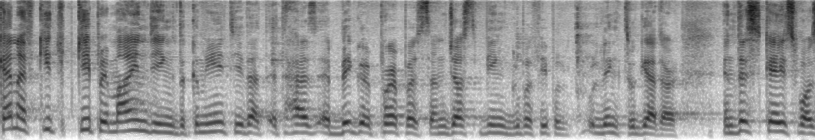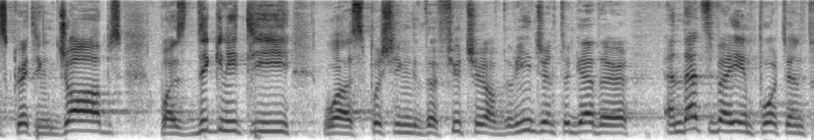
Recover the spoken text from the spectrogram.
kind of keep, keep reminding the community that it has a bigger purpose than just being a group of people linked together. In this case, was creating jobs, was dignity, was pushing the future of the region together, and that's very important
